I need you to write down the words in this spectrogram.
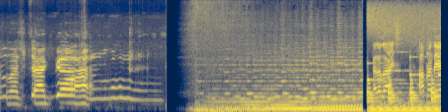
আমার টাকা হ্যালো গাইস আপনাদের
